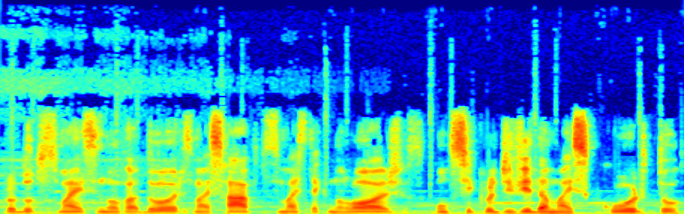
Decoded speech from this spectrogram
produtos mais inovadores, mais rápidos, mais tecnológicos, com um ciclo de vida mais curto, curto,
